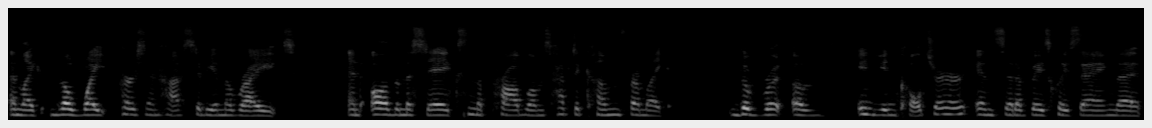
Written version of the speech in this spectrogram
and like the white person has to be in the right and all the mistakes and the problems have to come from like the root of Indian culture instead of basically saying that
